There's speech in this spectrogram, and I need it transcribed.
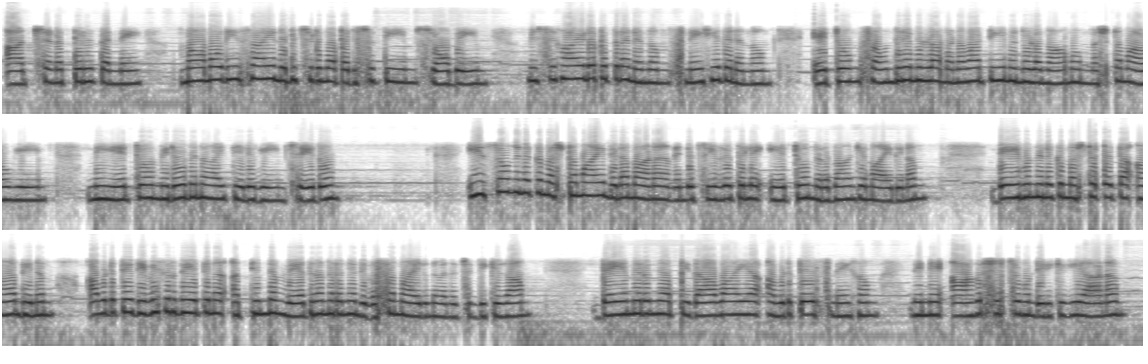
ആ ക്ഷണത്തിൽ തന്നെ മാമോദീസായി ലഭിച്ചിരുന്ന പരിശുദ്ധിയും ശോഭയും മിശിഹായുടെ പുത്രനെന്നും സ്നേഹിതനെന്നും ഏറ്റവും സൗന്ദര്യമുള്ള മണവാട്ടിയും എന്നുള്ള നാമം നഷ്ടമാവുകയും നീ ഏറ്റവും വിരൂപനായി തീരുകയും ചെയ്തു. ഈശോ നിനക്ക് നഷ്ടമായ ദിനമാണ് നിന്റെ ജീവിതത്തിലെ ഏറ്റവും നിർഭാഗ്യമായ ദിനം. ദൈവം നിനക്ക് നഷ്ടപ്പെട്ട ആ ദിനം അവിടുത്തെ ദിവ്യഹൃദയത്തിന് അത്യന്തം വേദന നിറഞ്ഞ ദിവസമായിരുന്നുവെന്ന് ചിന്തിക്കുക. ദയ നിറഞ്ഞ പിതാവായ അവിടുത്തെ സ്നേഹം നിന്നെ ആകർഷിച്ചു കൊണ്ടിരിക്കുകയാണ്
